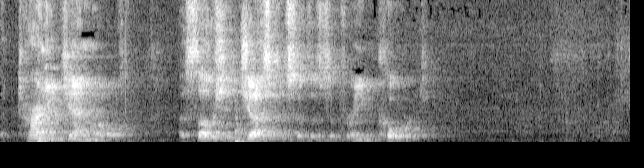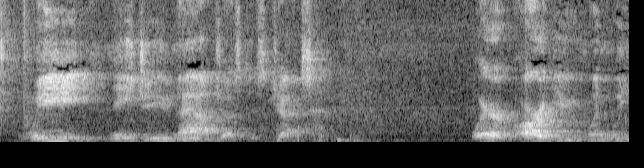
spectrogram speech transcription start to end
Attorney General, Associate Justice of the Supreme Court. We you now, Justice Jackson? Where are you when we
